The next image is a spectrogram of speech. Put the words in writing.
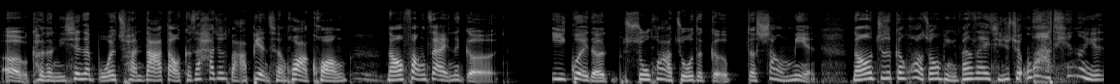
呃，可能你现在不会穿搭到，可是它就是把它变成画框，然后放在那个衣柜的书画桌的隔的上面，然后就是跟化妆品放在一起，就觉得哇，天哪，也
